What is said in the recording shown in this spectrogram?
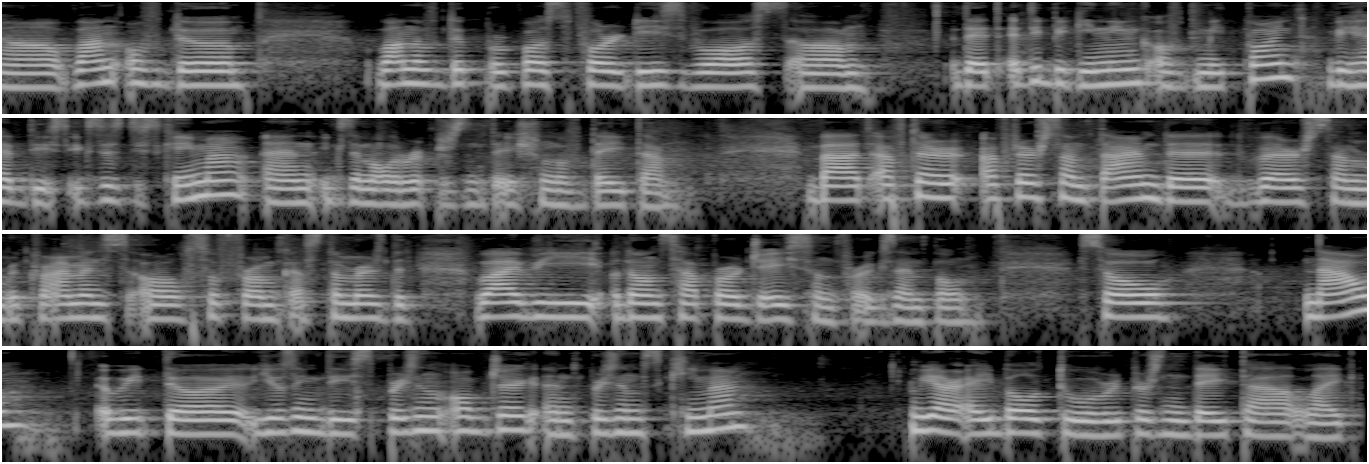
Uh, one of the one of the purpose for this was um, that at the beginning of the midpoint we had this XSD schema and XML representation of data. But after after some time, there were some requirements also from customers that why we don't support JSON, for example. So now with uh, using this Prism object and Prism schema, we are able to represent data like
